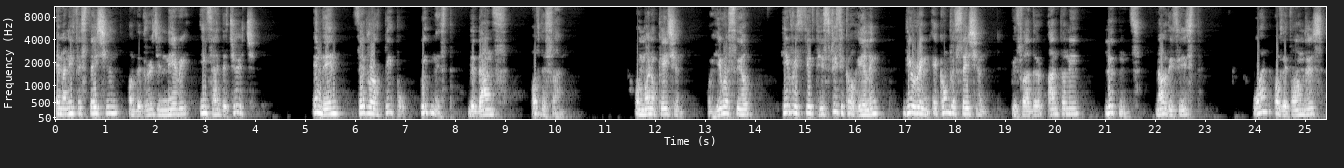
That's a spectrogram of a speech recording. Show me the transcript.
a manifestation of the Virgin Mary inside the church. And then several people witnessed the dance of the Sun. On one occasion, when he was ill, he received his physical healing during a conversation with Father Anthony Lutyens, now deceased, one of the founders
